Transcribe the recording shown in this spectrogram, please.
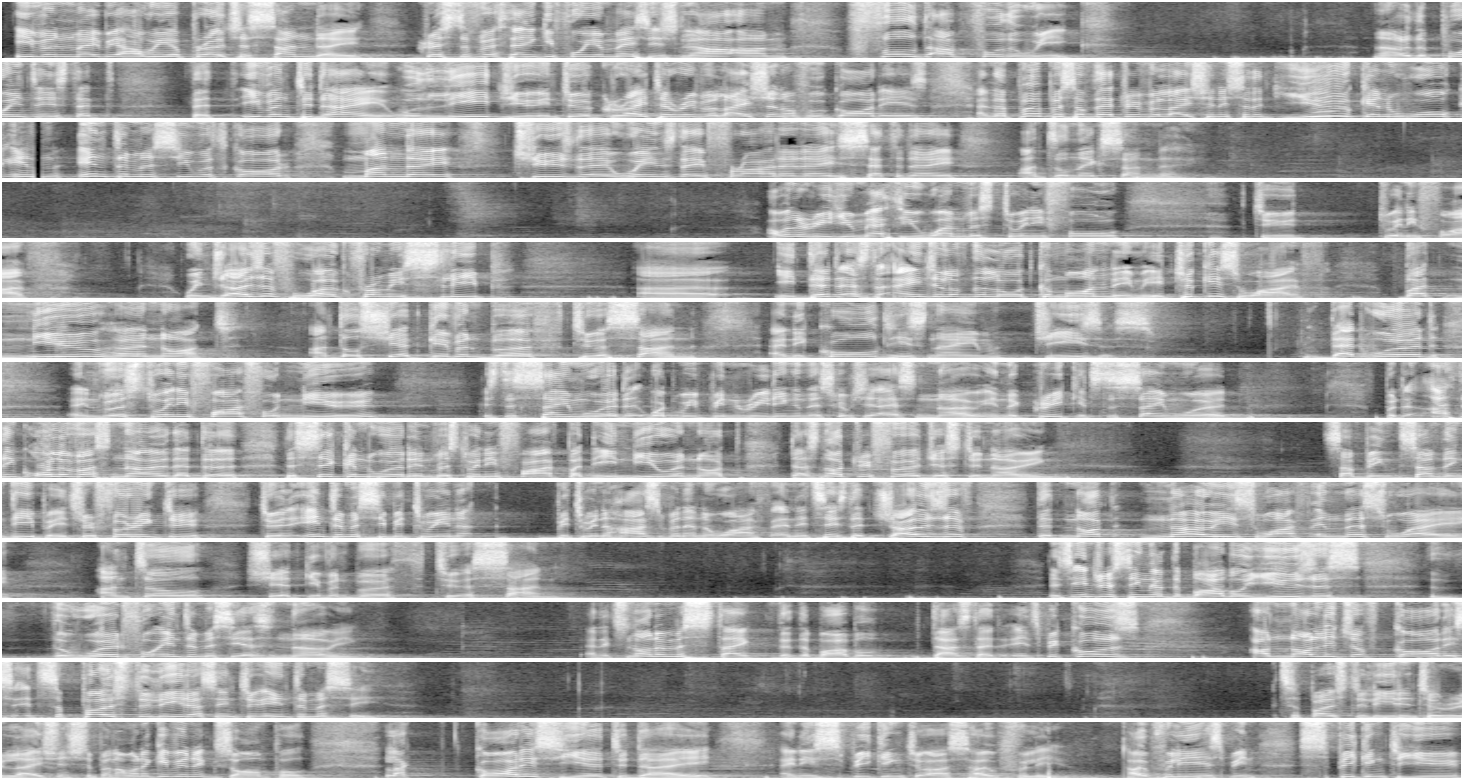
Even maybe how we approach a Sunday. Christopher, thank you for your message. Now I'm filled up for the week. Now, the point is that that even today will lead you into a greater revelation of who God is. And the purpose of that revelation is so that you can walk in intimacy with God Monday, Tuesday, Wednesday, Friday, Saturday, until next Sunday. I want to read you Matthew 1, verse 24 to 25. When Joseph woke from his sleep, he did as the angel of the Lord commanded him. He took his wife, but knew her not until she had given birth to a son, and he called his name Jesus. That word in verse 25 for knew is the same word what we've been reading in the scripture as know. In the Greek, it's the same word. But I think all of us know that the, the second word in verse 25, but he knew or not, does not refer just to knowing. Something, something deeper. It's referring to, to an intimacy between, between a husband and a wife. And it says that Joseph did not know his wife in this way until she had given birth to a son. It's interesting that the Bible uses the word for intimacy as knowing. And it's not a mistake that the Bible does that. It's because our knowledge of God is it's supposed to lead us into intimacy. It's supposed to lead into a relationship. And I want to give you an example. Like God is here today and He's speaking to us, hopefully. Hopefully, He has been speaking to you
